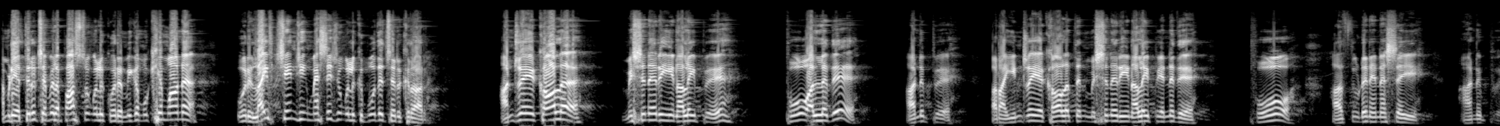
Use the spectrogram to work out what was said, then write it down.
நம்முடைய திருச்சபையில பாஸ்டர் உங்களுக்கு ஒரு மிக முக்கியமான ஒரு லைஃப் சேஞ்சிங் மெசேஜ் உங்களுக்கு போதிச்சிருக்கிறார். அன்றைய கால மிஷனரியின் அழைப்பு போ அல்லது அனுப்பு. ஆனா இன்றைய காலத்தின் மிஷனரியின் அழைப்பு என்னது? போ அத்துடன் என்ன செய்? அனுப்பு.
